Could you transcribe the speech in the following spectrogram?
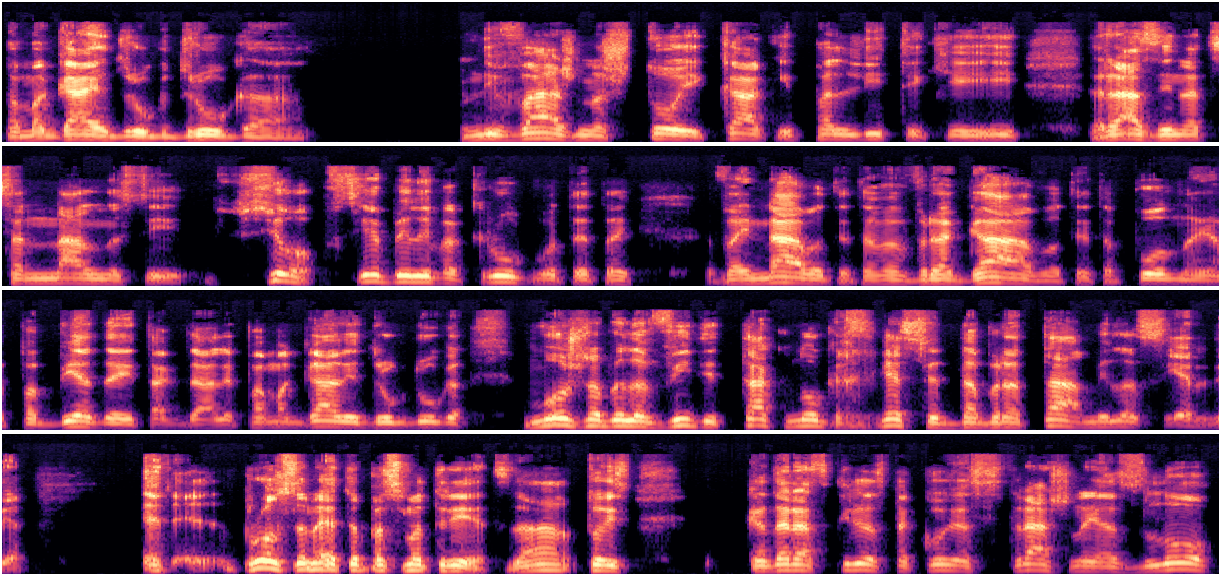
помогают друг другу, неважно что и как, и политики, и разные национальности, все, все были вокруг вот этой война, вот этого врага, вот эта полная победа и так далее, помогали друг другу. Можно было видеть так много хесед, доброта, милосердия, это, просто на это посмотреть, да, то есть, когда раскрылось такое страшное зло,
